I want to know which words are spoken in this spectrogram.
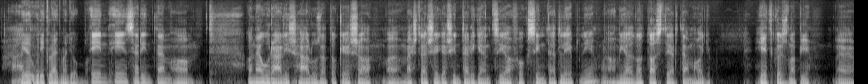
Hát, mi ugrik legnagyobb? Én, én szerintem a, a neurális hálózatok és a, a mesterséges intelligencia fog szintet lépni, uh-huh. ami alatt azt értem, hogy hétköznapi e,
